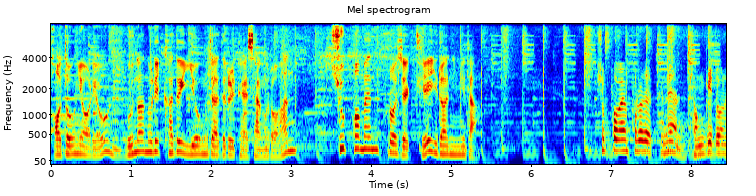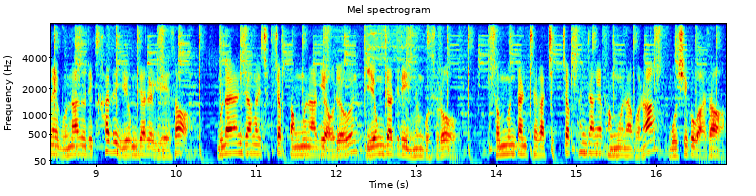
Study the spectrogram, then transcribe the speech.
거동이 어려운 문화놀이 카드 이용자들을 대상으로 한 슈퍼맨 프로젝트의 일환입니다. 슈퍼맨 프로젝트는 경기도 내 문화누리 카드 이용자를 위해서 문화 현장을 직접 방문하기 어려운 이용자들이 있는 곳으로 전문 단체가 직접 현장에 방문하거나 모시고 와서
